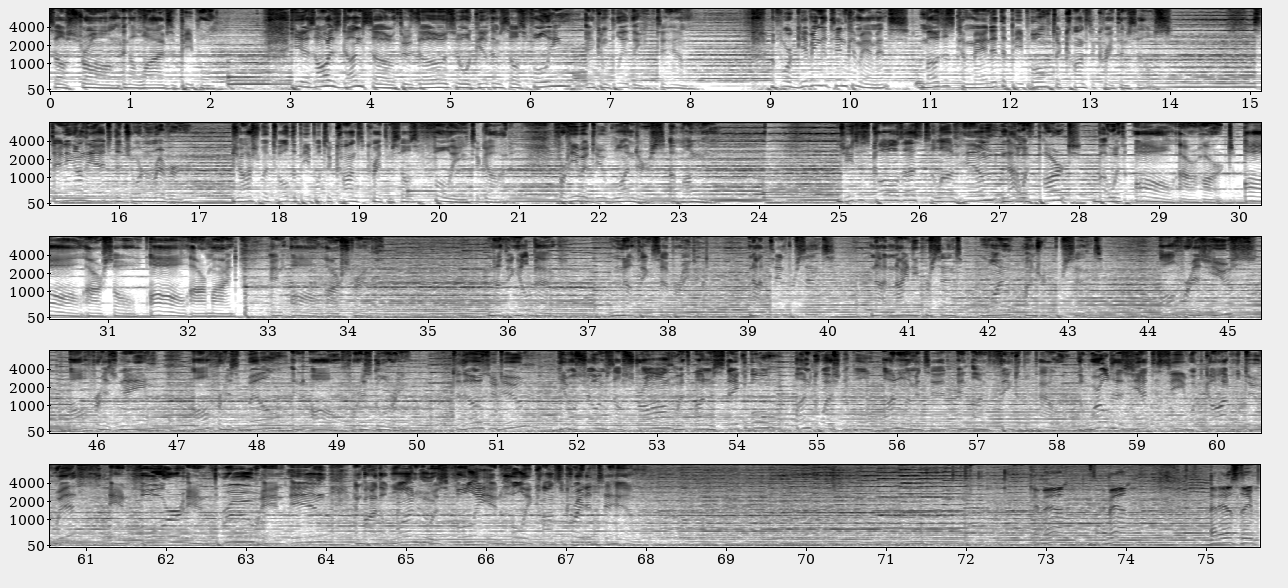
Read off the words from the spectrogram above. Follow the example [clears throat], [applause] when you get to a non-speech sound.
himself strong in the lives of people. He has always done so through those who will give themselves fully and completely to him. Before giving the Ten Commandments, Moses commanded the people to consecrate themselves. Standing on the edge of the Jordan River, Joshua told the people to consecrate themselves fully to God, for he would do wonders among them. Jesus calls us to love him not with part, but with all our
